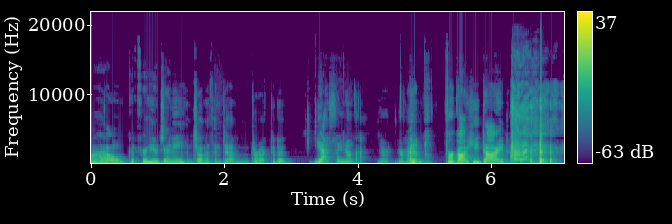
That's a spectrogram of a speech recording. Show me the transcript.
Wow. Good for you, Jenny. and Jonathan Demme directed it. Yes, I know that. Your your I man. forgot he died.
